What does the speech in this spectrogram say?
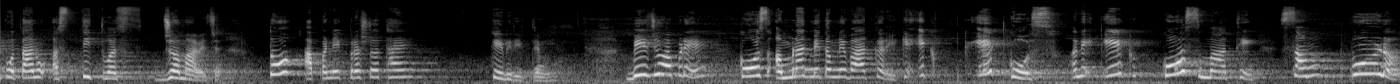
પોતાનું અસ્તિત્વ જમાવે છે. તો આપણને એક પ્રશ્ન થાય, કેવી રીતે? બીજું આપણે કોષ, હમણાં જ મેં તમને વાત કરી કે એક એક કોષ અને એક કોષમાંથી સંપૂર્ણ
